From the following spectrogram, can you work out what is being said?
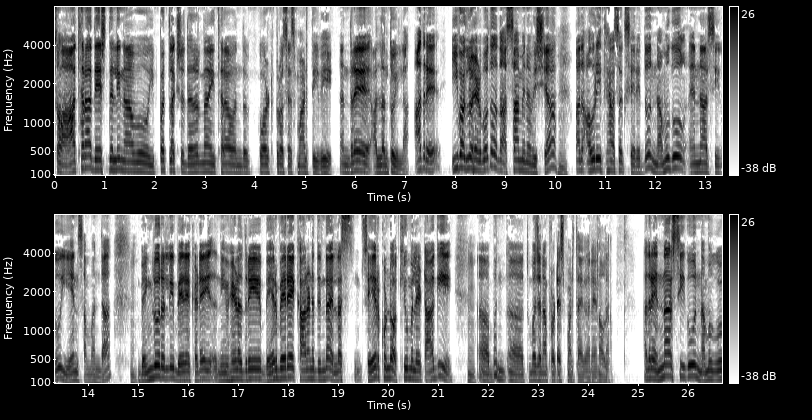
ಸೊ ಆ ತರ ದೇಶದಲ್ಲಿ ನಾವು ಇಪ್ಪತ್ ಲಕ್ಷ ಜನರನ್ನ ಈ ತರ ಒಂದು ಕೋರ್ಟ್ ಪ್ರೊಸೆಸ್ ಮಾಡ್ತೀವಿ. ಅಂದ್ರೆ ಅಲ್ಲಂತೂ ಇಲ್ಲ. ಆದ್ರೆ ಇವಾಗ್ಲೂ ಹೇಳ್ಬೋದು ಅದು ಅಸ್ಸಾಮಿನ ವಿಷಯ. ಅದು ಅವ್ರ ಇತಿಹಾಸಕ್ಕೆ ಸೇರಿದ್ದು. ನಮಗೂ ಎನ್ ಆರ್ ಸಿಗೂ ಏನ್ ಸಂಬಂಧ? ಬೆಂಗಳೂರಲ್ಲಿ ಬೇರೆ ಕಡೆ ನೀವ್ ಹೇಳಿದ್ರಿ ಬೇರೆ ಬೇರೆ ಕಾರಣದಿಂದ ಎಲ್ಲ ಸೇರ್ಕೊಂಡು ಅಕ್ಯುಮುಲೇಟ್ ಆಗಿ ಬಂದ್ ತುಂಬಾ ಜನ ಪ್ರೊಟೆಸ್ಟ್ ಮಾಡ್ತಾ ಇದ್ದಾರೆ ಅಂತ. ಆದ್ರೆ ಎನ್ ಆರ್ ಸಿಗೂ ನಮಗೂ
